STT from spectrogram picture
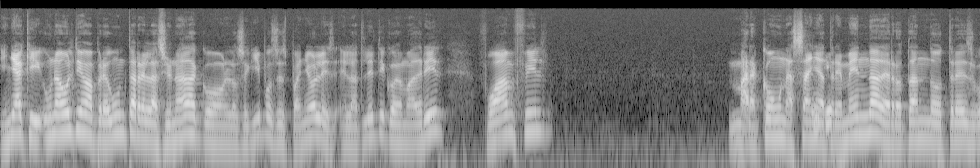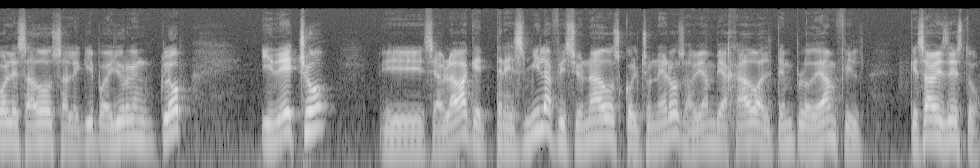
Iñaki, una última pregunta relacionada con los equipos españoles. El Atlético de Madrid fue a Anfield, marcó una hazaña Sí. tremenda, derrotando tres goles a dos al equipo de Jürgen Klopp. Y de hecho, eh, se hablaba que 3.000 aficionados colchoneros habían viajado al templo de Anfield. ¿Qué sabes de esto?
